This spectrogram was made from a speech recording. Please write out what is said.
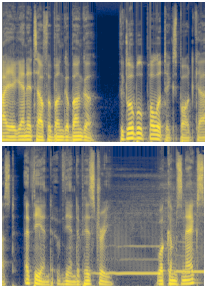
Hi again, it's Aufhebunga Bunga, the global politics podcast at the end of the end of history. What comes next?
